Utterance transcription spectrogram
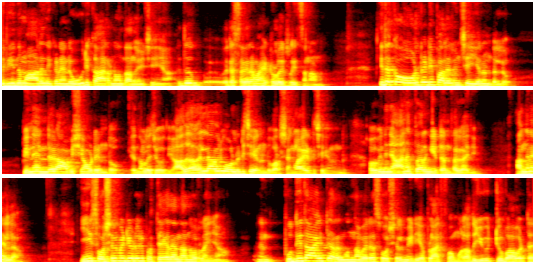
ഇതിൽ നിന്ന് മാറി നിൽക്കുന്നതിന്റെ ഒരു കാരണം എന്താണെന്ന് ചോദിച്ചു കഴിഞ്ഞാൽ ഇത് രസകരമായിട്ടുള്ള ഒരു റീസണാണ് ഇതൊക്കെ ഓൾറെഡി പലരും ചെയ്യണുണ്ടല്ലോ പിന്നെ എന്റെ ഒരു ആവശ്യം അവിടെ ഉണ്ടോ എന്നുള്ള ചോദ്യം. അത് എല്ലാവരും ഓൾറെഡി ചെയ്യുന്നുണ്ട്. വർഷങ്ങളായിട്ട് ചെയ്യുന്നുണ്ട്. അപ്പോൾ പിന്നെ ഞാനിപ്പോൾ ഇറങ്ങിയിട്ട് എന്താ കാര്യം? അങ്ങനെയല്ല. ഈ സോഷ്യൽ മീഡിയയുടെ ഒരു പ്രത്യേകത എന്താണെന്ന് പറഞ്ഞു കഴിഞ്ഞാൽ പുതിയതായിട്ട് ഇറങ്ങുന്നവരെ സോഷ്യൽ മീഡിയ പ്ലാറ്റ്ഫോമുകൾ അത് യൂട്യൂബ് ആവട്ടെ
